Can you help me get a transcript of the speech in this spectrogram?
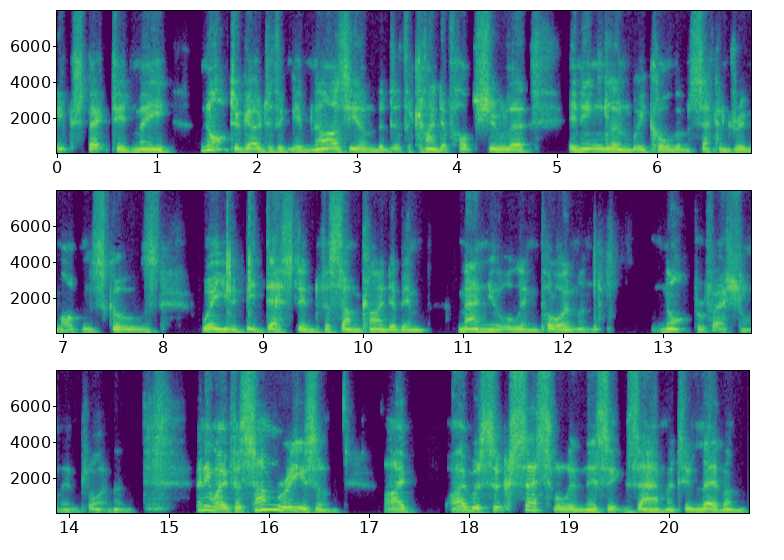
expected me not to go to the gymnasium, but to the kind of Hauptschule. In England, we call them secondary modern schools, where you'd be destined for some kind of in, manual employment, not professional employment. Anyway, for some reason, I, I was successful in this exam at 11,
